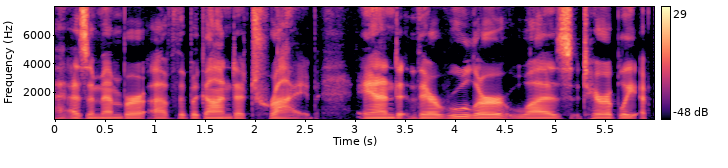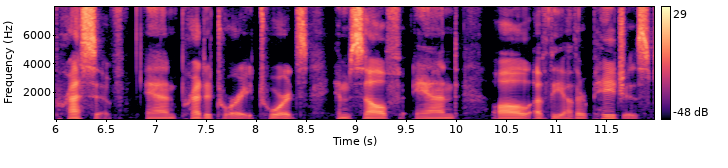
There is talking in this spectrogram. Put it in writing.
uh, as a member of the Baganda tribe, and their ruler was terribly oppressive and predatory towards himself and all of the other pages.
